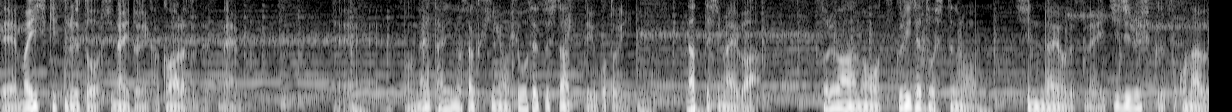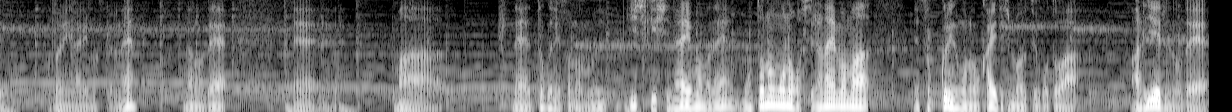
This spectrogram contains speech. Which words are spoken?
で、まあ、意識するとしないとに関わらずですね、えーそのね、他人の作品を表説したっていうことになってしまえば、それはあの、作り手としての信頼をですね、著しく損なうことになりますよね。なので、えーまあ、ね、特にその意識しないままね、元のものを知らないまま、そっくりのものを書いてしまうということはあり得るので、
